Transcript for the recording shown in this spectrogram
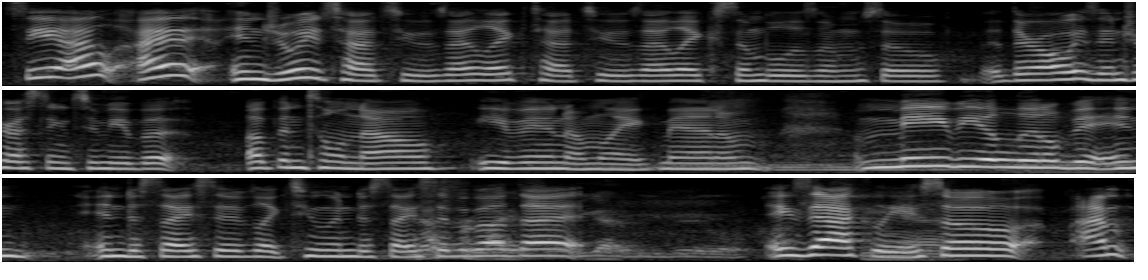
See, I I enjoy tattoos. I like tattoos. I like symbolism. So they're always interesting to me. But up until now, even I'm like, man, I'm maybe a little bit in, indecisive, like too indecisive about life, that. So Exactly. Yeah. So I'm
